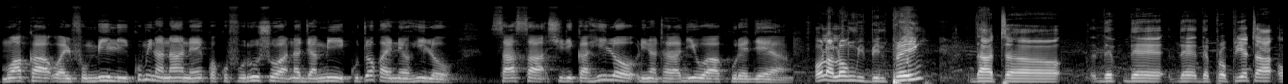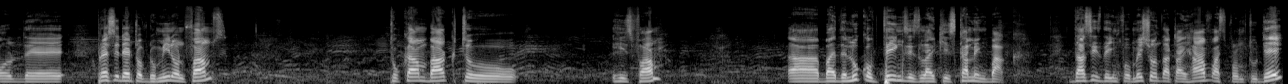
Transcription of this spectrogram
mwaka wa 2018 kwa kufurushwa na jamii kutoka eneo hilo, sasa shirika hilo linatarajiwa kurejea. All along we've been praying that uh, the, the, the, the proprietor or the president of Dominion Farms to come back to his farm. Uh, by the look of things, is like he's coming back. That is the information that I have as from today.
